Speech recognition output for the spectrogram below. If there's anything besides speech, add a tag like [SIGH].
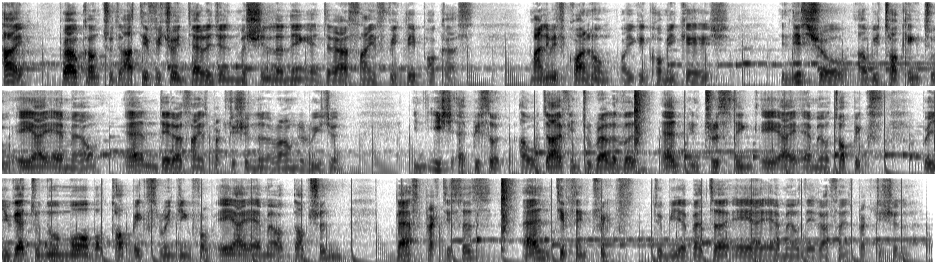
Hi, welcome to the Artificial Intelligence, Machine Learning and Data Science Weekly podcast. My name is Kwan Hong, or you can call me KH. In this show, I'll be talking to AI ML and data science practitioners around the region. In each episode, I will dive into relevant and interesting AI ML topics where you get to know more about topics ranging from AI ML adoption, best practices, and tips and tricks to be a better AI ML data science practitioner.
